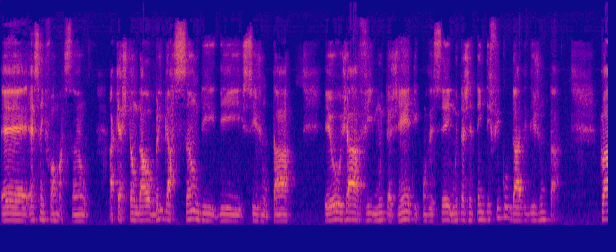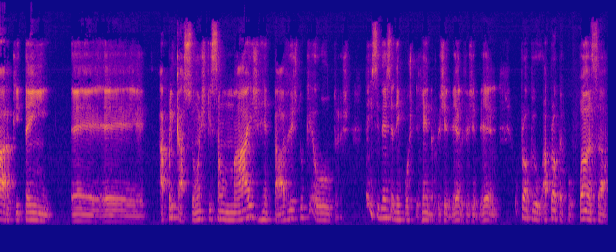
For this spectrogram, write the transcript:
é, essa informação, a questão da obrigação de, de se juntar. Eu já vi muita gente, conversei, muita gente tem dificuldade de juntar. Claro que tem é, é, aplicações que são mais rentáveis do que outras. Tem incidência de imposto de renda, PGBL, VGBL, o próprio, a própria poupança,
